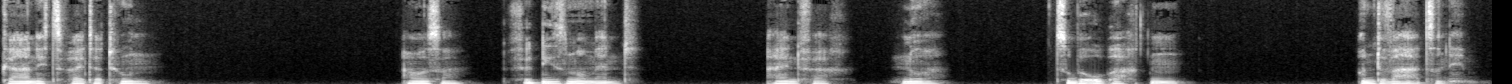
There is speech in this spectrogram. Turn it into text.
gar nichts weiter tun außer für diesen Moment einfach nur zu beobachten und wahrzunehmen.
